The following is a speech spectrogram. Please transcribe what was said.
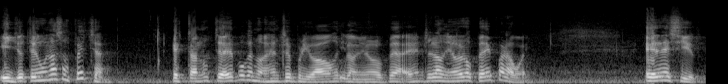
Y yo tengo una sospecha. Están ustedes porque no es entre privados y la Unión Europea, es entre la Unión Europea y Paraguay. Es decir,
